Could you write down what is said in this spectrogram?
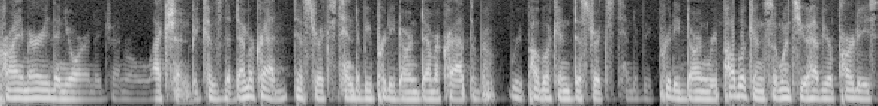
primary than you are in a general election because the Democrat districts tend to be pretty darn Democrat. The Republican districts tend to be pretty darn Republican. So once you have your party's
